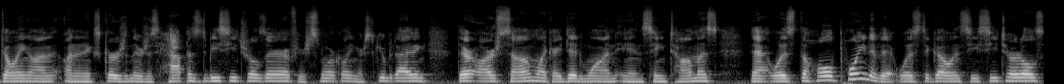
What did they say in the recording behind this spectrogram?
going on on an excursion there just happens to be sea turtles there if you're snorkeling or scuba diving. There are some like i did one in st thomas that was the whole point of it was to go and see sea turtles.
